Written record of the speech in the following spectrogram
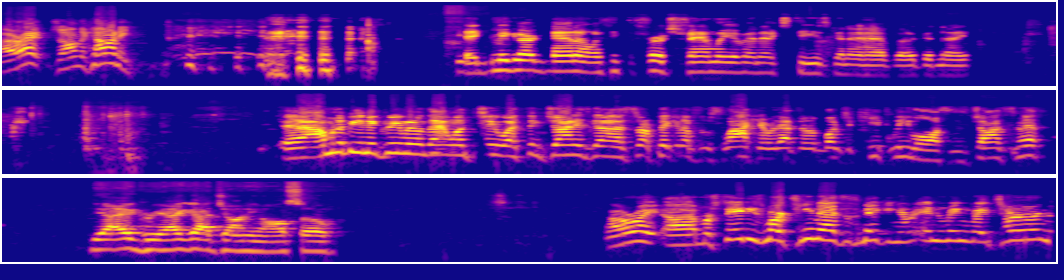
All right, John DeConti. Yeah, give me Gargano. I think the first family of NXT is going to have a good night. Yeah, I'm going to be in agreement on that one too. I think Johnny's going to start picking up some slack here with after a bunch of Keith Lee losses. John Smith. Yeah, I agree. I got Johnny also. All right, uh, Mercedes Martinez is making her in-ring return.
